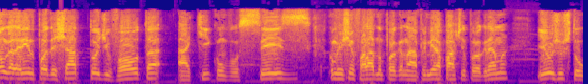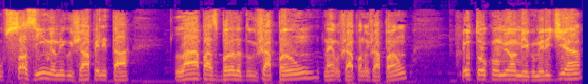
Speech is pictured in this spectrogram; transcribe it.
Então, galerinha, não pode deixar, tô de volta aqui com vocês. Como eu já tinha falado no na primeira parte do programa, eu já estou sozinho, meu amigo Japa, ele tá lá para as bandas do Japão, né, o Japa no Japão. Eu tô com o meu amigo Meridian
